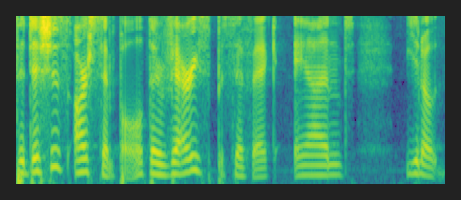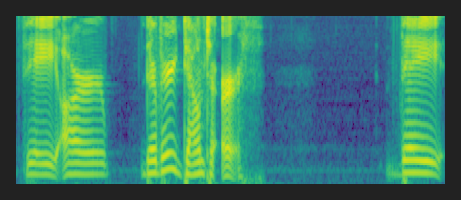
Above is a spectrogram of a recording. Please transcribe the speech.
the dishes are simple they're very specific and you know they are they're very down to earth. They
